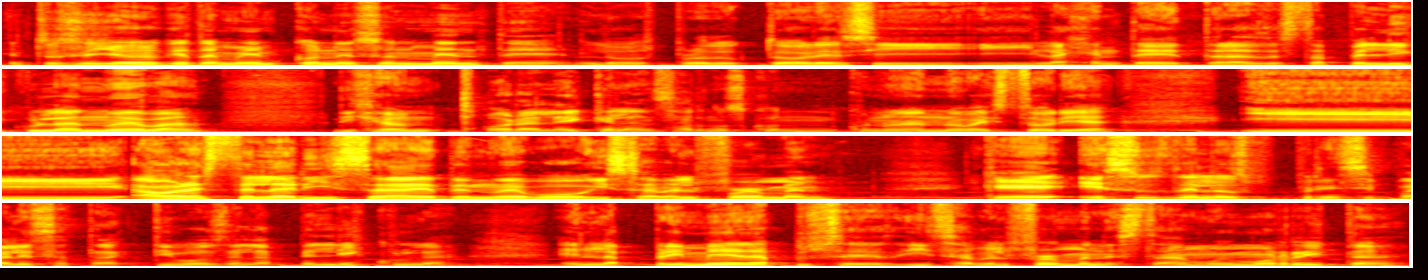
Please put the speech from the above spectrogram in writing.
Entonces yo creo que también con eso en mente, los productores y, y la gente detrás de esta película nueva dijeron, órale, hay que lanzarnos con, con una nueva historia. Y ahora estelariza de nuevo Isabel Furman. Que eso es de los principales atractivos de la película. En la primera, pues eh, Isabel Furman estaba muy morrita.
